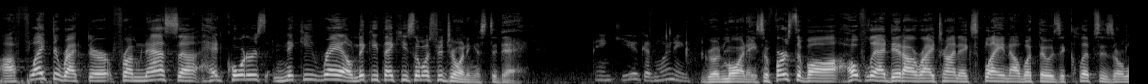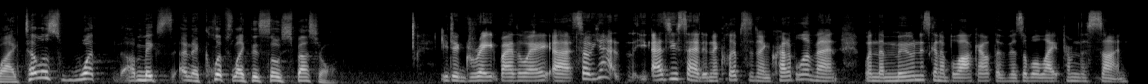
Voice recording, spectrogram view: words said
uh, Flight Director from NASA headquarters, Nikki Rail. Nikki, thank you so much for joining us today. Thank you. Good morning. Good morning. So first of all, hopefully I did all right trying to explain uh, what those eclipses are like. Tell us what uh, makes an eclipse like this so special. You did great, by the way. Uh, so yeah, as you said, an eclipse is an incredible event when the moon is going to block out the visible light from the sun.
